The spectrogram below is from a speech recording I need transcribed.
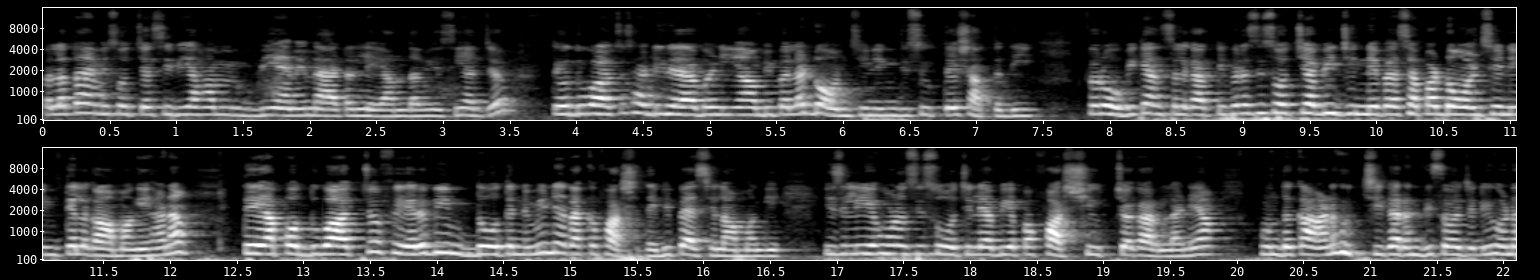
ਪਹਿਲਾਂ ਤਾਂ ਐਵੇਂ ਸੋਚਿਆ ਸੀ ਵੀ ਆਹ ਵੀ ਐਵੇਂ ਮੈਟ ਲੈ ਆਂਦਾ ਵੀ ਅਸੀਂ ਅੱਜ। ਤੇ ਉਦੋਂ ਬਾਅਦ ਚ ਸਾਡੀ ਰਾਇ ਬਣੀ ਆ ਵੀ ਪਹਿਲਾਂ ਡਾਊਨ ਸੀਲਿੰਗ ਦੀ ਸੀ ਉੱਤੇ ਛੱਤ ਦੀ, ਫਿਰ ਉਹ ਵੀ ਕੈਨਸਲ ਕਰਤੀ, ਫਿਰ ਅਸੀਂ ਸੋਚਿਆ ਵੀ ਜਿੰਨੇ ਪੈਸੇ ਆਪਾਂ ਡਾਊਨ ਸੀਲਿੰਗ ਤੇ ਲਗਾਵਾਂਗੇ, ਹਨਾ, ਤੇ ਆਪਾਂ ਉਦੋਂ ਬਾਅਦ ਚ ਫਿਰ ਵੀ 2-3 ਮਹੀਨੇ ਤੱਕ ਫਰਸ਼ ਤੇ ਵੀ ਪੈਸੇ ਲਾਵਾਂਗੇ। ਇਸ ਲਈ ਹੁਣ ਅਸੀਂ ਸੋਚ ਲਿਆ ਵੀ ਆਪਾਂ ਫਰਸ਼ ਹੀ ਉੱਚਾ ਕਰ ਲੈਣੇ ਆ। ਹੁਣ ਦੁਕਾਨ ਉੱਚੀ ਕਰਨ ਦੀ ਸੋਚ ਲਈ, ਹੁਣ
